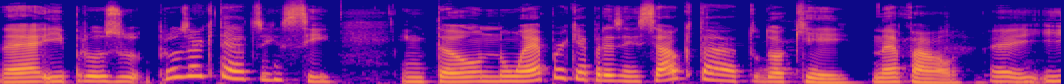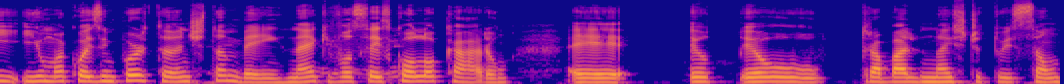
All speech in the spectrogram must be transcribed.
né, e para os arquitetos em si. Então, não é porque é presencial que está tudo ok, né, Paula? É, e, e, uma coisa importante também, né, que vocês colocaram, é, eu, eu trabalho na instituição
